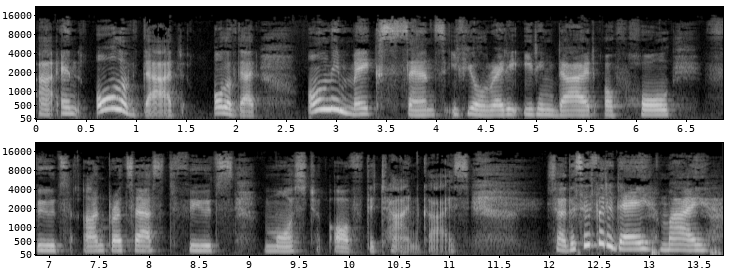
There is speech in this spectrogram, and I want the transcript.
uh, and all of that all of that only makes sense if you're already eating diet of whole foods unprocessed foods most of the time guys so this is for today, my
